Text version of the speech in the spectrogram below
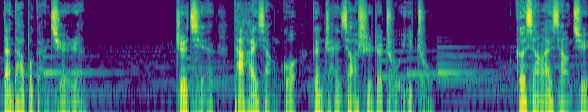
但他不敢确认。之前他还想过跟陈笑试着处一处，可想来想去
